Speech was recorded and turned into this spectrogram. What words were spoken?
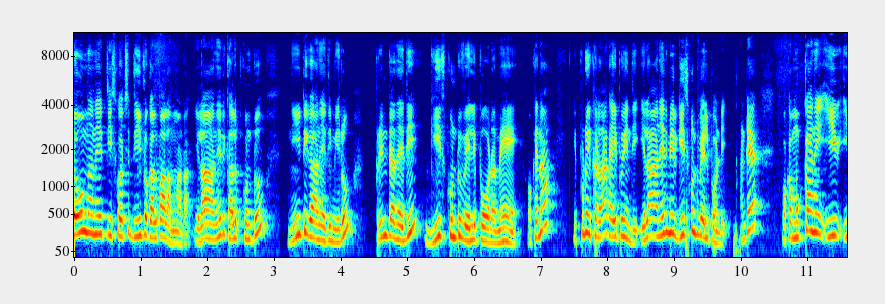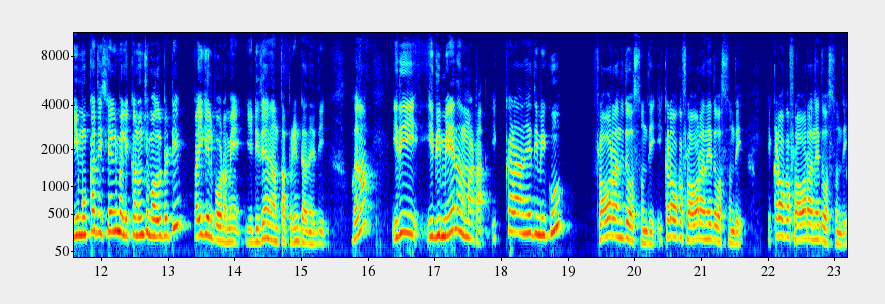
డౌన్ అనేది తీసుకొచ్చి దీంట్లో కలపాలన్నమాట. ఇలా అనేది కలుపుకుంటూ నీట్గా అనేది మీరు ప్రింట్ అనేది గీసుకుంటూ వెళ్ళిపోవడమే ఓకేనా? ఇప్పుడు ఇక్కడ దాకా అయిపోయింది. ఇలా అనేది మీరు గీసుకుంటూ వెళ్ళిపోండి. అంటే ఒక ముక్కని ఈ ఈ ముక్క తీసుకెళ్ళి మళ్ళీ ఇక్కడ నుంచి మొదలుపెట్టి పైకి వెళ్ళిపోవడమే ఈ డిజైన్ అంతా ప్రింట్ అనేది ఓకేనా? ఇది ఇది మెయిన్ అనమాట ఇక్కడ అనేది మీకు ఫ్లవర్ అనేది వస్తుంది. ఇక్కడ ఒక ఫ్లవర్ అనేది వస్తుంది. ఇక్కడ ఒక ఫ్లవర్ అనేది వస్తుంది.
